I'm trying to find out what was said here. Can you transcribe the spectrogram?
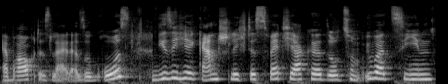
er braucht es leider so groß. Diese hier ganz schlichte Sweatjacke, so zum Überziehen.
